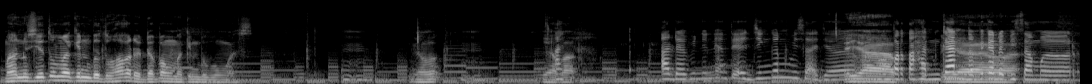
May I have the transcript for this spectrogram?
manusia tuh makin bertuha kada dapang makin bebungas Mm-mm, ya lo mm-mm. ya kak ada ini anti aging kan bisa aja Iya, mempertahankan iya. tapi kada bisa mer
